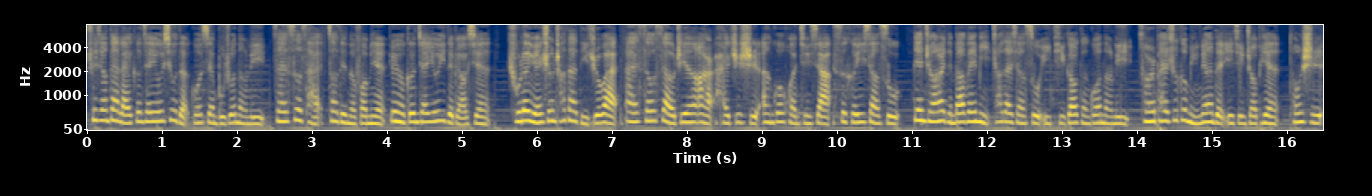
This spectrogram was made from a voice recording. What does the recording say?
这将带来更加优秀的光线捕捉能力，在色彩、噪点等方面拥有更加优异的表现。除了原生超大底之外，ISOCELL GN2 还支持暗光环境下四合一像素，变成二点八微米超大像素，以提高感光能力，从而拍出更明亮的夜景照片。同时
